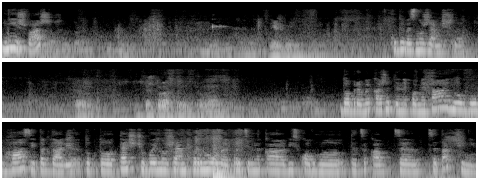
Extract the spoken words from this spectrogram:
Ніж ваш? Ніж мій. Куди ви з ножем йшли? Це ж дорослий інструмент. Добре, ви кажете, не пам'ятаю, був газ і так далі. Тобто те, що ви ножем пернули працівника військового ТЦК, це, це так чи ні?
